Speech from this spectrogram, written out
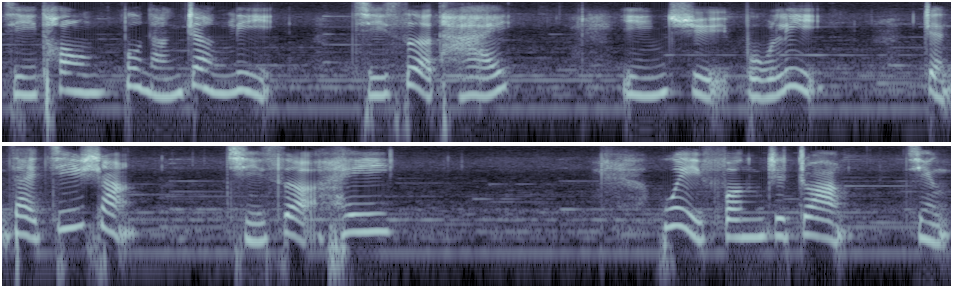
急痛不能正立，其色苔。引取不利，枕在机上，其色黑。胃风之状，颈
